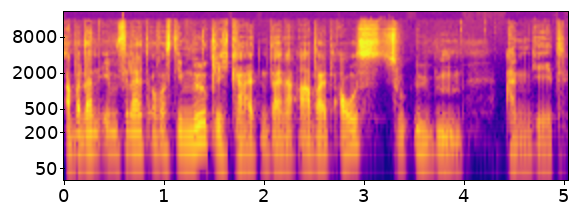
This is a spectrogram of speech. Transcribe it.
aber dann eben vielleicht auch was die Möglichkeiten deiner Arbeit auszuüben angeht.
